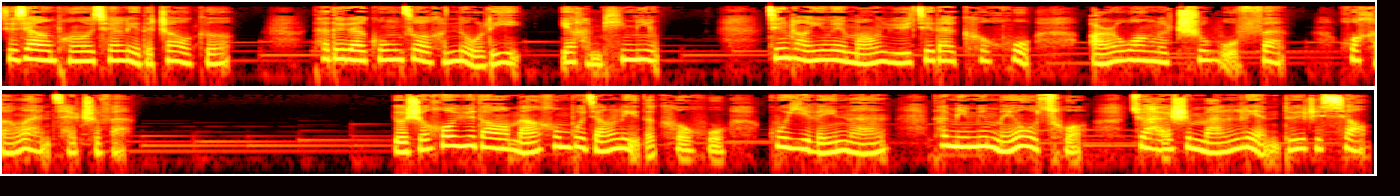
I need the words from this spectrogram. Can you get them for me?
就像朋友圈里的赵哥，他对待工作很努力，也很拼命，经常因为忙于接待客户而忘了吃午饭，或很晚才吃饭。有时候遇到蛮横不讲理的客户，故意为难他，明明没有错，却还是满脸堆着笑，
